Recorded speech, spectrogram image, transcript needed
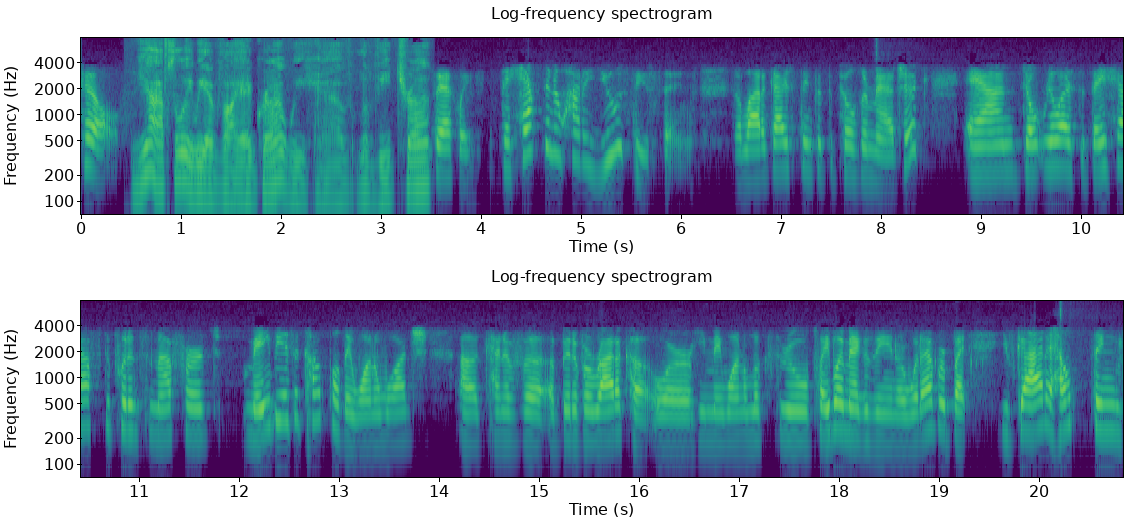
pill. Yeah, absolutely. We have Viagra, we have Levitra. Exactly. They have to know how to use these things. A lot of guys think that the pills are magic and don't realize that they have to put in some effort. Maybe as a couple, they want to watch uh, kind of a, a bit of erotica, or he may want to look through Playboy magazine or whatever. But you've got to help things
